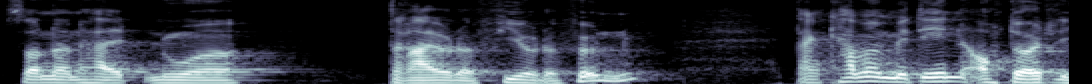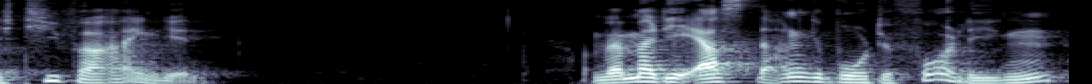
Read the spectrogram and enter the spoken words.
sondern halt nur drei oder vier oder fünf, dann kann man mit denen auch deutlich tiefer reingehen. Und wenn mal die ersten Angebote vorliegen,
